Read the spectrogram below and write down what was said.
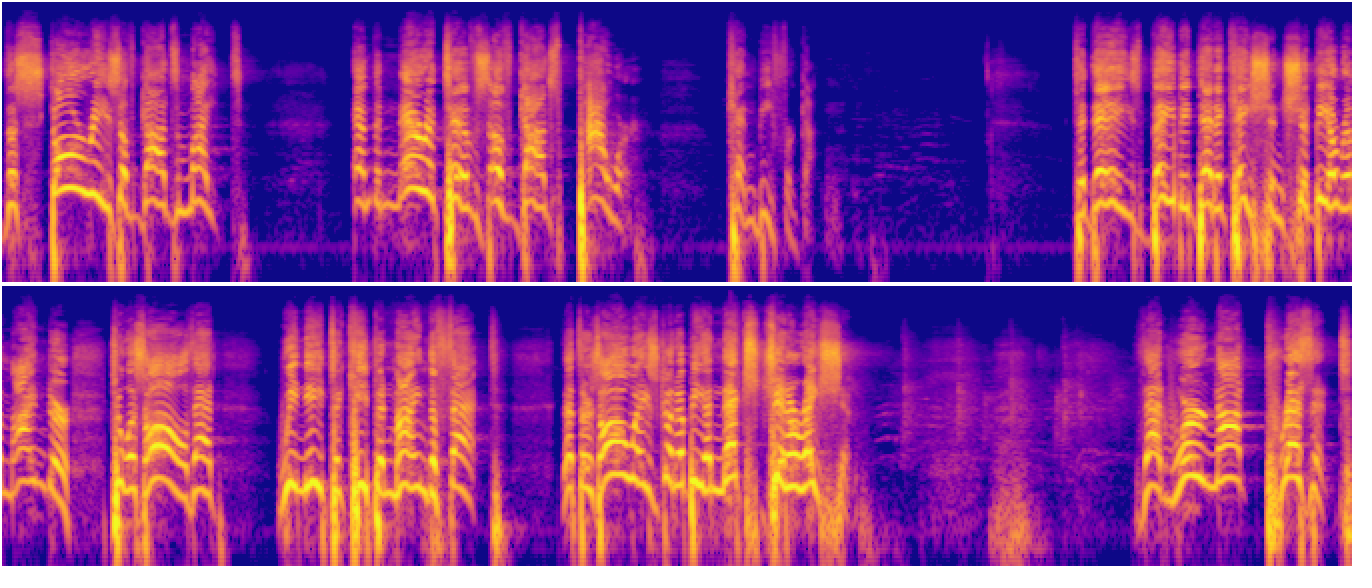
the stories of God's might and the narratives of God's power can be forgotten. Today's baby dedication should be a reminder to us all that we need to keep in mind the fact that there's always going to be a next generation that were not present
